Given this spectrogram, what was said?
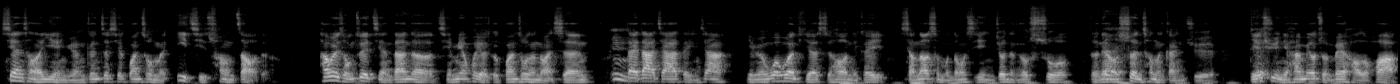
现场的演员跟这些观众们一起创造的。他会从最简单的前面会有一个观众的暖身，嗯，带大家等一下演员问问题的时候，你可以想到什么东西，你就能够说的那样顺畅的感觉。也许你还没有准备好的话，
